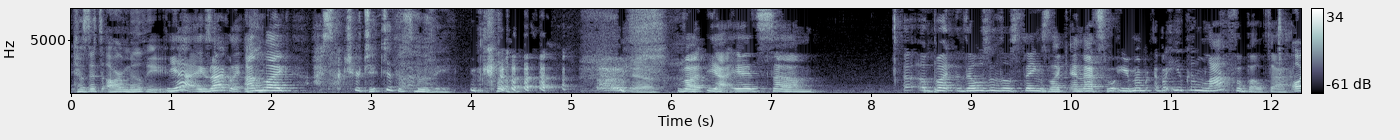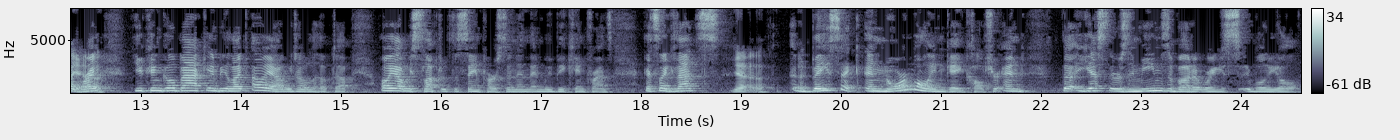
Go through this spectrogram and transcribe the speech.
Because it's our movie. Yeah, exactly. I'm like, I sucked your dick to this movie. Yeah. but yeah, it's um uh, but those are those things like and that's what you remember but you can laugh about that Oh, yeah. right you can go back and be like oh yeah we totally hooked up oh yeah we slept with the same person and then we became friends it's like that's Yeah. basic and normal in gay culture and the, yes there's memes about it where you s- well you'll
